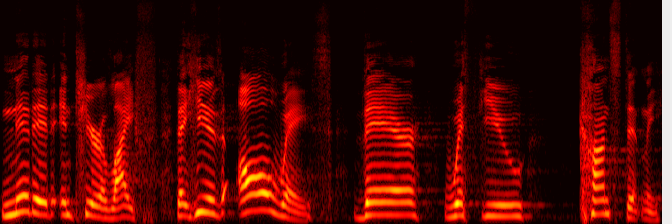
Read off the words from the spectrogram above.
knitted into your life that He is always there with you constantly.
